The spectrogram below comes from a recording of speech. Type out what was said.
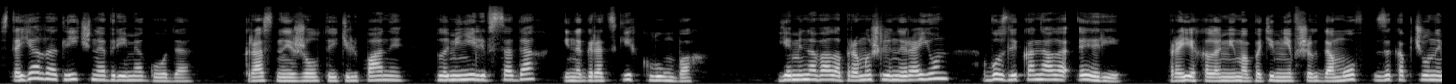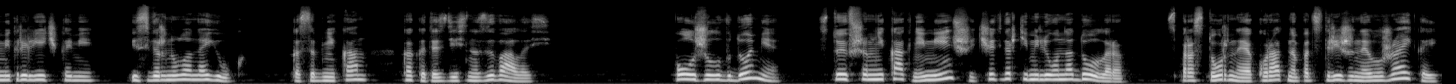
Стояло отличное время года. Красные и желтые тюльпаны пламенели в садах и на городских клумбах. Я миновала промышленный район возле канала Эри, проехала мимо потемневших домов с закопченными крылечками и свернула на юг, к особнякам, как это здесь называлось. Пол жил в доме, стоившем никак не меньше четверти миллиона долларов, с просторной, аккуратно подстриженной лужайкой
